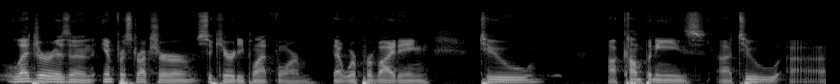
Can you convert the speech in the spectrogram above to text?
Ledger is an infrastructure security platform that we're providing to uh, companies, uh, to uh,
